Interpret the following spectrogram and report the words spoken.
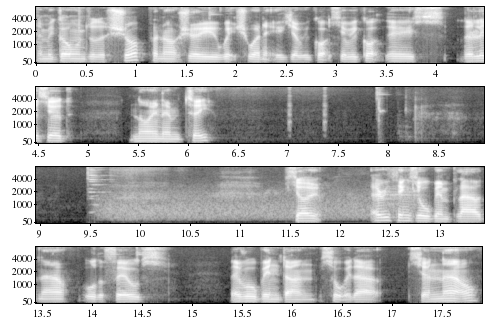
Let me go into the shop and I'll show you which one it is that we got. So we got this, the Lizard 9MT. So everything's all been ploughed now, all the fields, they've all been done, sorted out. So now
